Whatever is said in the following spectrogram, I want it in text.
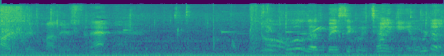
part of their mother's, for that matter. Okay, cool. That's basically tagging, and we're done.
